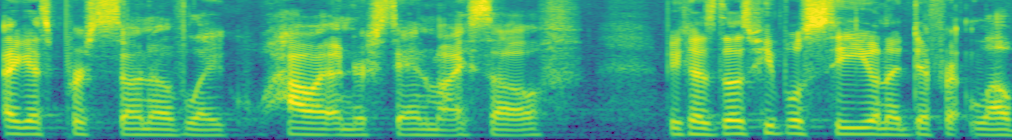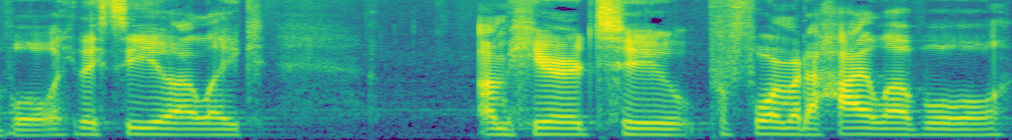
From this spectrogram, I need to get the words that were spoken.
I guess persona of like how I understand myself because those people see you on a different level. They see you at like I'm here to perform at a high level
